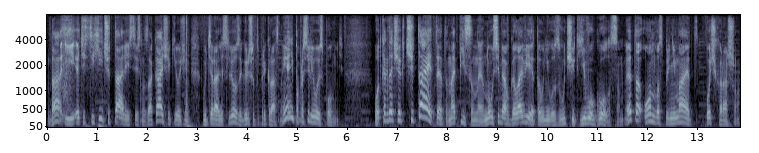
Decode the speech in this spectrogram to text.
Да, и эти стихи читали, естественно, заказчики, очень вытирали слезы, говорили, что это прекрасно. И они попросили его исполнить. Вот когда человек читает это, написанное, но у себя в голове это у него звучит его голосом, это он воспринимает очень хорошо.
